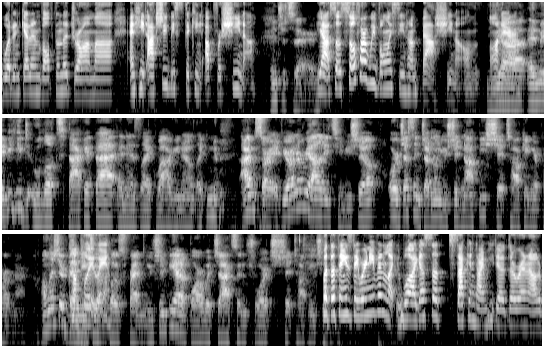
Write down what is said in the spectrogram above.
wouldn't get involved in the drama and he'd actually be sticking up for Scheana. Interesting. Yeah, so so far we've only seen him bash Scheana on, on yeah, air. and maybe he d- looks back at that and is like, "Wow, you know, like, no, I'm sorry. If you're on a reality TV show or just in general, you should not be shit talking your partner, unless you're vending to a close friend. You shouldn't be at a bar with Jackson Schwartz shit talking. But the thing is, they weren't even like. Well, I guess the second time he did, they were out of,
